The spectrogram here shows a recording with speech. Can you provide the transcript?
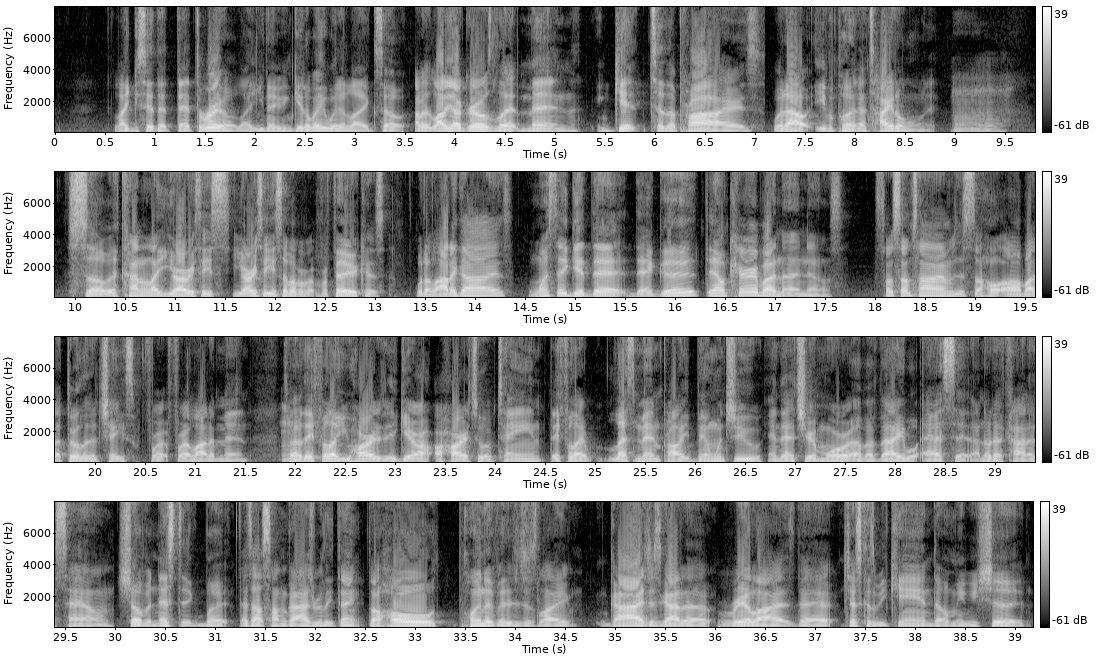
Like you said, that that thrill, like you know, you can get away with it. Like so, I mean, a lot of y'all girls let men get to the prize without even putting a title on it. Mm. So it's kind of like you already say you already set yourself up for failure because with a lot of guys, once they get that that good, they don't care about nothing else. So sometimes it's a whole all about the thrill of the chase for for a lot of men. So if they feel like you harder to get or, or harder to obtain. They feel like less men probably been with you and that you're more of a valuable asset. I know that kind of sound chauvinistic, but that's how some guys really think. The whole point of it is just like guys just gotta realize that just because we can don't mean we should.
